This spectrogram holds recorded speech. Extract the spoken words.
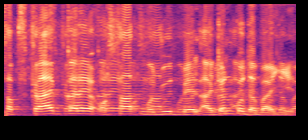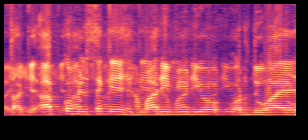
سبسکرائب کریں اور ساتھ موجود بیل آئیکن کو دبائیے تاکہ آپ کو مل سکے ہماری ویڈیو اور دعائیں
